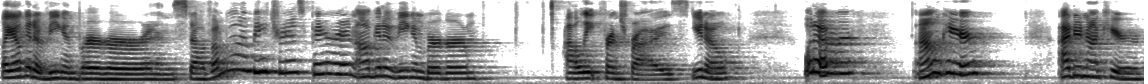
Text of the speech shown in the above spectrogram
like, I'll get a vegan burger and stuff. I'm gonna be transparent. I'll get a vegan burger. I'll eat french fries, you know, whatever. I don't care. I do not care.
